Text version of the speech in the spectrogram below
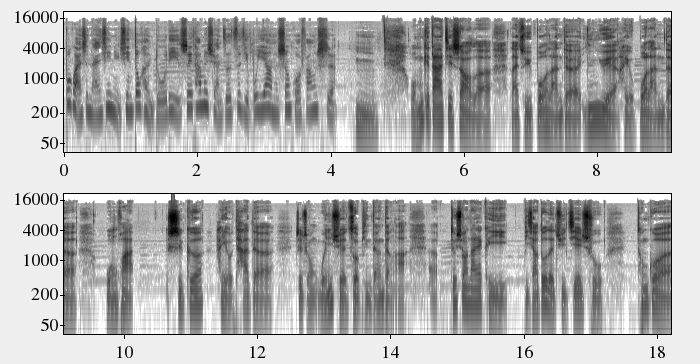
不管是男性女性都很独立，所以他们选择自己不一样的生活方式。嗯，我们给大家介绍了来自于波兰的音乐，还有波兰的文化。诗歌，还有他的这种文学作品等等啊，呃，都希望大家可以比较多的去接触，通过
